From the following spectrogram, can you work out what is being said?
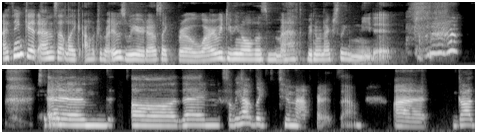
I think it ends at like algebra. It was weird. I was like, bro, why are we doing all this math? We don't actually need it. And uh then so we have like two math credits down uh got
